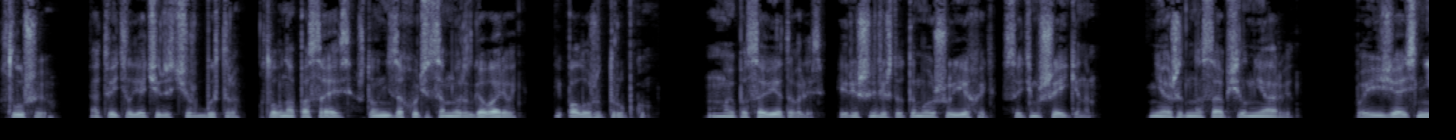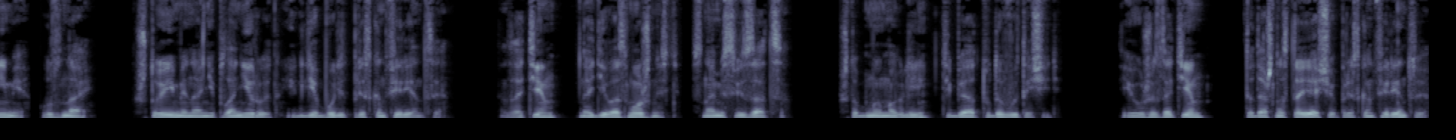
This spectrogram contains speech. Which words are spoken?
«Слушаю», — ответил я чересчур быстро, словно опасаясь, что он не захочет со мной разговаривать и положит трубку. «Мы посоветовались и решили, что ты можешь уехать с этим Шейкиным», — неожиданно сообщил мне Арвид. «Поезжай с ними, узнай, что именно они планируют и где будет пресс-конференция. Затем найди возможность с нами связаться, чтобы мы могли тебя оттуда вытащить. И уже затем ты дашь настоящую пресс-конференцию,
